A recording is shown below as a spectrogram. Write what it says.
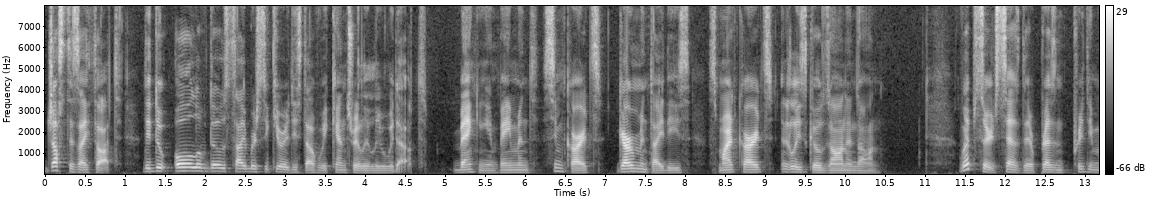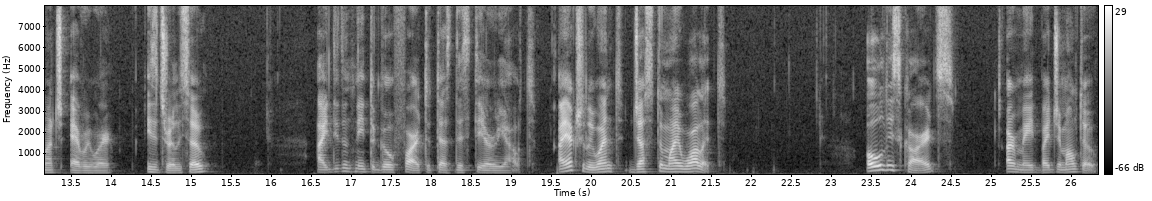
Just as I thought, they do all of those cybersecurity stuff we can't really live without. Banking and payment, SIM cards, government IDs, smart cards, and the list goes on and on. Web search says they're present pretty much everywhere. Is it really so? I didn't need to go far to test this theory out. I actually went just to my wallet. All these cards are made by Gemalto.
